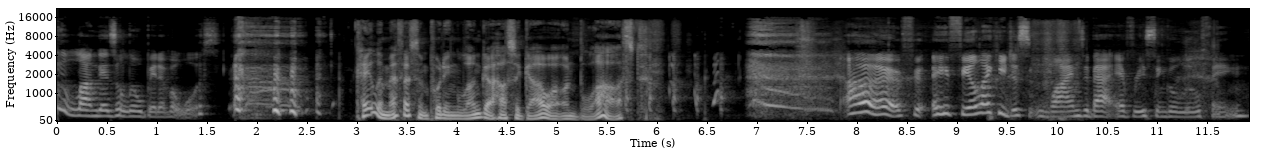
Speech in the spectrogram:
feeling Lunga's a little bit of a wuss. Caitlin Matheson putting Lunga Hasegawa on blast. I don't know. I feel- like he just whines about every single little thing.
